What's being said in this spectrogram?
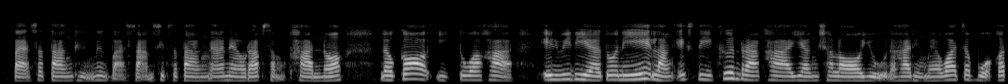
28 สตางค์ถึง1บาท30 สตางค์นะ แนวรับสำคัญเนาะ แล้วก็อีกตัวค่ะ NVIDIA ตัวนี้หลัง XD ขึ้นราคายังชะลออยู่นะคะ ถึงแม้ว่าจะบวกก็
